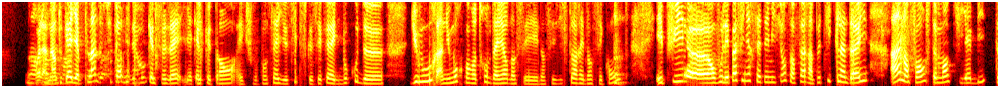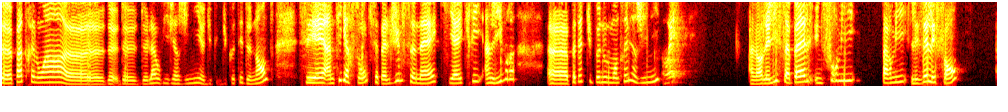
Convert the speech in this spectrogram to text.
voilà, mais en tout cas, il y a plein de super vidéos qu'elle faisait il y a quelques temps et que je vous conseille aussi parce que c'est fait avec beaucoup de d'humour, un humour qu'on retrouve d'ailleurs dans ses dans ses histoires et dans ses contes. Et puis, euh, on voulait pas finir cette émission sans faire un petit clin d'œil à un enfant justement qui habite euh, pas très loin euh, de, de, de, là où vit Virginie, euh, du, du côté de Nantes. C'est un petit garçon qui s'appelle Jules Sonnet qui a écrit un livre. Peut-être tu peux nous le montrer, Virginie? Oui. Alors, le livre s'appelle Une fourmi parmi les éléphants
